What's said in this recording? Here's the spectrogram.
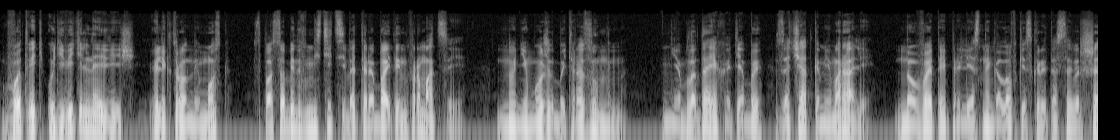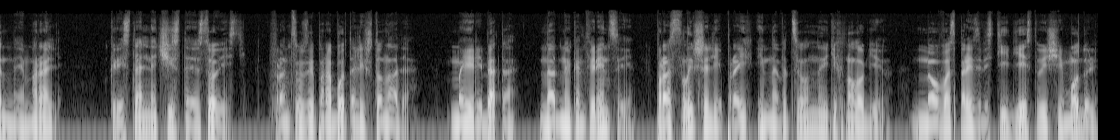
Вот ведь удивительная вещь. Электронный мозг способен вместить в себя терабайты информации, но не может быть разумным, не обладая хотя бы зачатками морали – но в этой прелестной головке скрыта совершенная мораль, кристально чистая совесть. Французы поработали что надо. Мои ребята на одной конференции прослышали про их инновационную технологию, но воспроизвести действующий модуль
